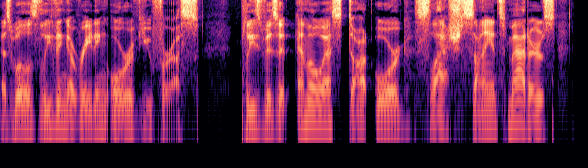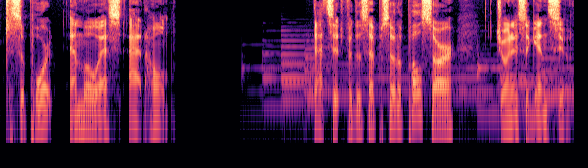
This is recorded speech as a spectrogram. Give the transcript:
as well as leaving a rating or review for us. Please visit mos.org slash science matters to support MOS at home. That's it for this episode of Pulsar. Join us again soon.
